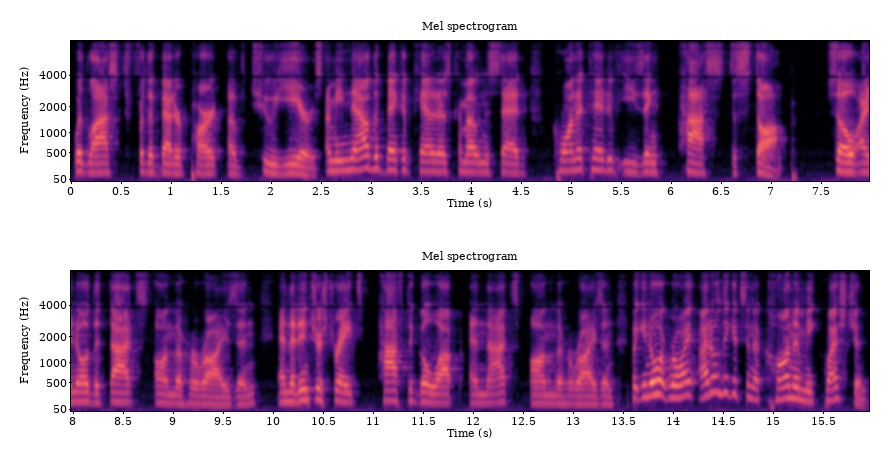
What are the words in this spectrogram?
would last for the better part of two years. I mean, now the Bank of Canada has come out and said quantitative easing has to stop. So I know that that's on the horizon and that interest rates have to go up and that's on the horizon. But you know what, Roy? I don't think it's an economy question.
